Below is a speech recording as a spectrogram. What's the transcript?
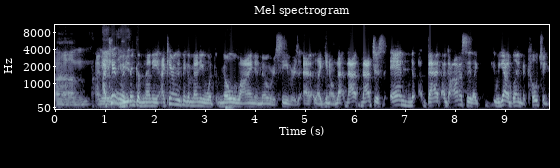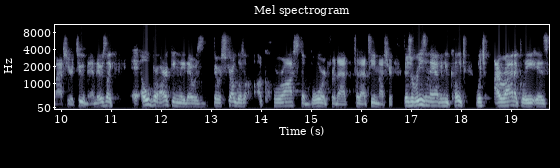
Um, I mean, I can't really you, think of many. I can't really think of many with no line and no receivers. Uh, like you know that that that just and bad. Like, honestly, like we got to blame the coaching last year too, man. There was like eh, overarchingly there was there were struggles across the board for that for that team last year. There's a reason they have a new coach, which ironically is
